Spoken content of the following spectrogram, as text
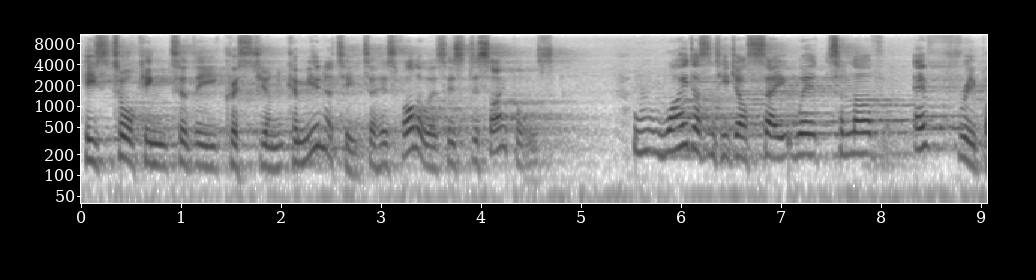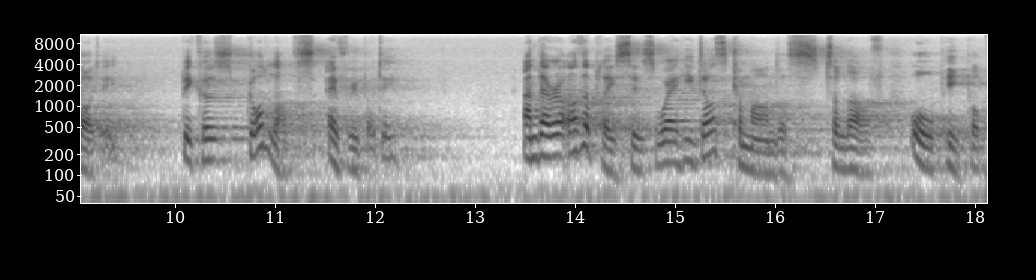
He's talking to the Christian community, to his followers, his disciples. Why doesn't he just say we're to love everybody? Because God loves everybody. And there are other places where he does command us to love all people.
